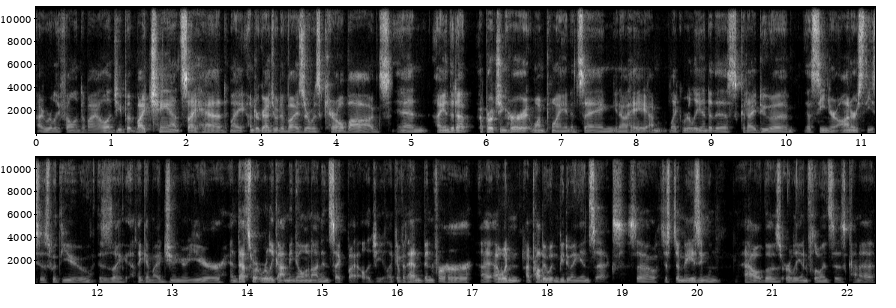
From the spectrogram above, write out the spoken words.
I really fell into biology. But by chance, I had my undergraduate advisor was Carol Boggs. And I ended up approaching her at one point and saying, you know, hey, I'm like really into this. Could I do a, a senior honors thesis with you? This is like, I think in my junior year. And that's what really got me going on insect biology. Like if it hadn't been for her, I, I wouldn't, I probably wouldn't be doing insects. So just amazing how those early influences kind of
